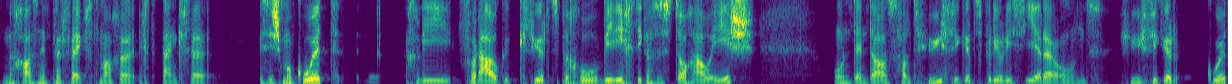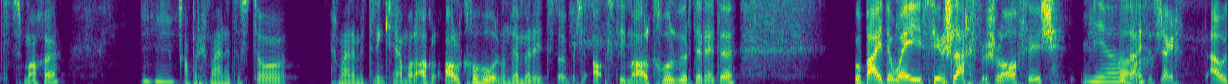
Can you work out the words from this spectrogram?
man kann es nicht perfekt machen. Ich denke, es ist mal gut, ein bisschen vor Augen geführt zu bekommen, wie wichtig es doch auch ist. Und dann das halt häufiger zu priorisieren und häufiger gut zu machen. Mhm. Aber ich meine, dass da, ich meine, wir trinken ja mal Al Alkohol. Und wenn wir jetzt da über das Thema Alkohol würden reden, wo by the way sehr schlecht für Schlaf ist, Ja. das heißt, es ist eigentlich auch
